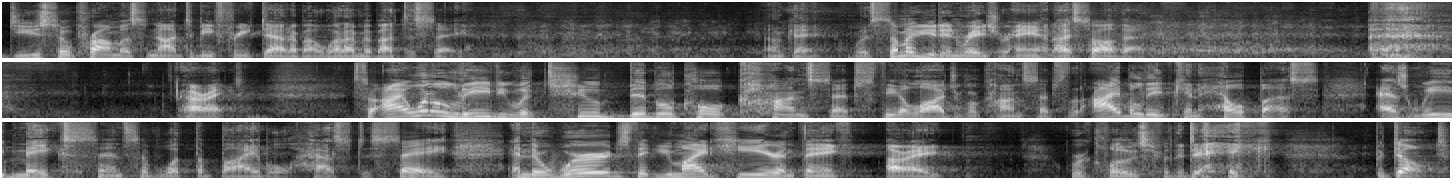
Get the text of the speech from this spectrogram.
Do you so promise not to be freaked out about what I'm about to say? Okay. Well, some of you didn't raise your hand. I saw that. All right. So I want to leave you with two biblical concepts, theological concepts that I believe can help us as we make sense of what the Bible has to say. And they're words that you might hear and think, all right, we're closed for the day. but don't,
